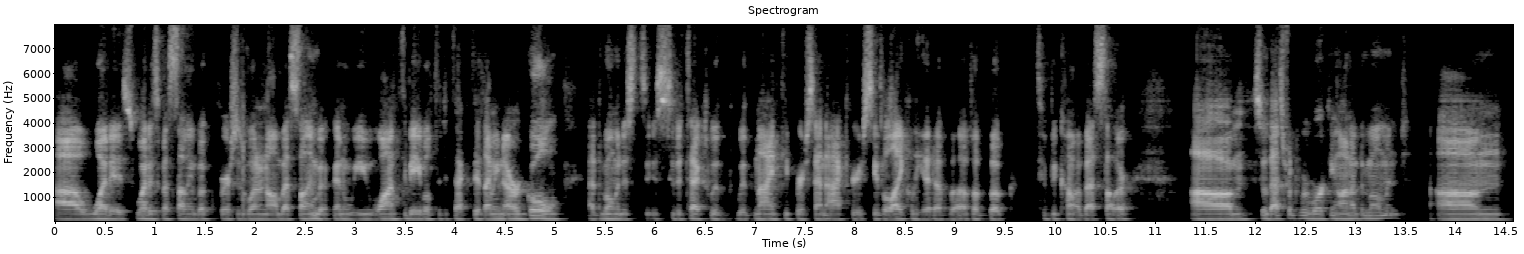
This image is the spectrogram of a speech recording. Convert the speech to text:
uh, what is what is best-selling book versus what a non-best-selling book, and we want to be able to detect it. I mean, our goal at the moment is to, is to detect with with 90% accuracy the likelihood of, of a book to become a bestseller. Um, so that's what we're working on at the moment. Um,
